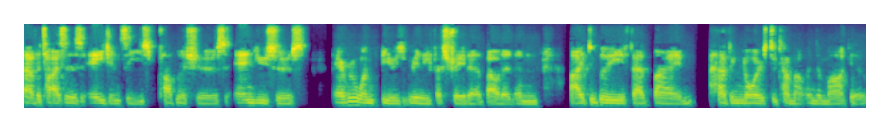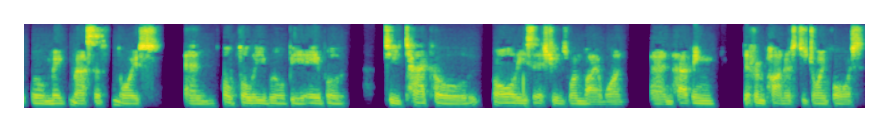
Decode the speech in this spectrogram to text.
advertisers, agencies, publishers, end users everyone feels really frustrated about it. And I do believe that by having NOIZ to come out in the market will make massive noise and hopefully we'll be able to tackle all these issues one by one and having different partners to join force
